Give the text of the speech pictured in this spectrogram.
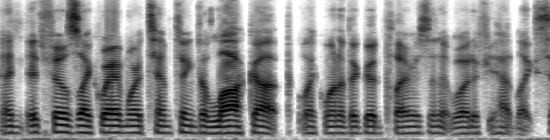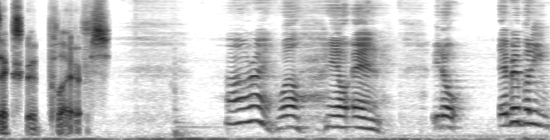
and it feels like way more tempting to lock up like one of the good players than it would if you had like six good players. All right. Well, you know, and you know, everybody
